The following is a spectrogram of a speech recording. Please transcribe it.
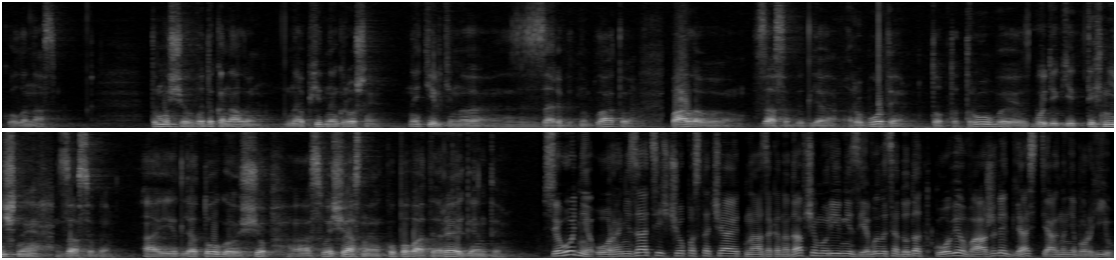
коло нас. Тому що водоканалу необхідні гроші не тільки на заробітну плату, паливо, засоби для роботи, тобто труби, будь-які технічні засоби, а і для того, щоб е, своєчасно купувати реагенти. Сьогодні у організацій, що постачають на законодавчому рівні, з'явилися додаткові важелі для стягнення боргів.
